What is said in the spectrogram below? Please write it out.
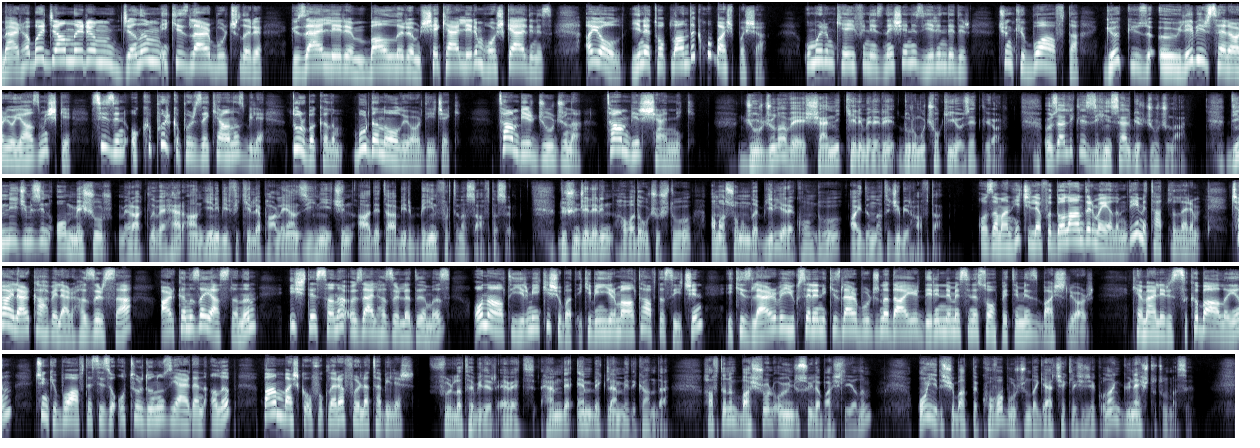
Merhaba canlarım, canım ikizler burçları. Güzellerim, ballarım, şekerlerim hoş geldiniz. Ayol, yine toplandık mı baş başa? Umarım keyfiniz, neşeniz yerindedir. Çünkü bu hafta gökyüzü öyle bir senaryo yazmış ki sizin o kıpır kıpır zekanız bile dur bakalım burada ne oluyor diyecek. Tam bir curcuna, tam bir şenlik. Curcuna ve şenlik kelimeleri durumu çok iyi özetliyor. Özellikle zihinsel bir curcuna. Dinleyicimizin o meşhur, meraklı ve her an yeni bir fikirle parlayan zihni için adeta bir beyin fırtınası haftası. Düşüncelerin havada uçuştuğu ama sonunda bir yere konduğu aydınlatıcı bir hafta. O zaman hiç lafı dolandırmayalım değil mi tatlılarım? Çaylar kahveler hazırsa arkanıza yaslanın. İşte sana özel hazırladığımız 16-22 Şubat 2026 haftası için İkizler ve Yükselen İkizler Burcu'na dair derinlemesine sohbetimiz başlıyor. Kemerleri sıkı bağlayın çünkü bu hafta sizi oturduğunuz yerden alıp bambaşka ufuklara fırlatabilir. Fırlatabilir, evet. Hem de en beklenmedik anda. Haftanın başrol oyuncusuyla başlayalım. 17 Şubat'ta Kova burcunda gerçekleşecek olan güneş tutulması.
